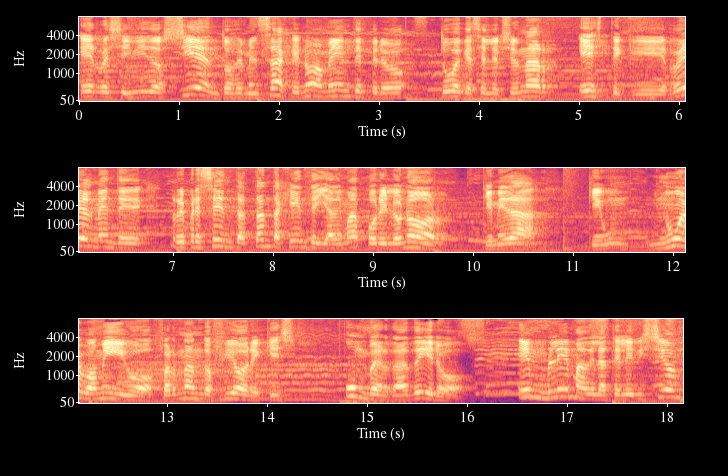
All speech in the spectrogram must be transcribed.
He recibido cientos de mensajes nuevamente, pero tuve que seleccionar este que realmente representa tanta gente y además por el honor que me da que un nuevo amigo, Fernando Fiore, que es un verdadero emblema de la televisión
